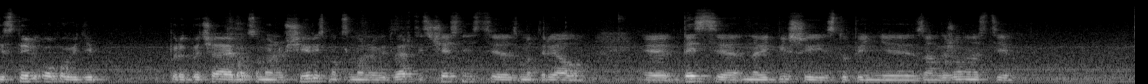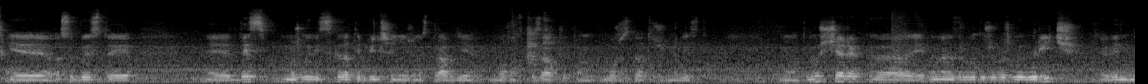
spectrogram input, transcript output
і стиль оповіді передбачає максимальну щирість, максимальну відвертість, чесність е, з матеріалом, десь навіть більший ступінь заангажованості особистої, десь можливість сказати більше, ніж насправді можна сказати, там, може сказати журналіст. Ну, Тому е, як на мене, зробив дуже важливу річ. Він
